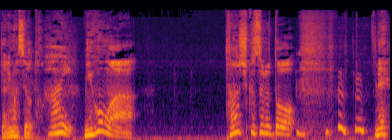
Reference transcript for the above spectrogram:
やりますよと。はい。日本は短縮すると、ね。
